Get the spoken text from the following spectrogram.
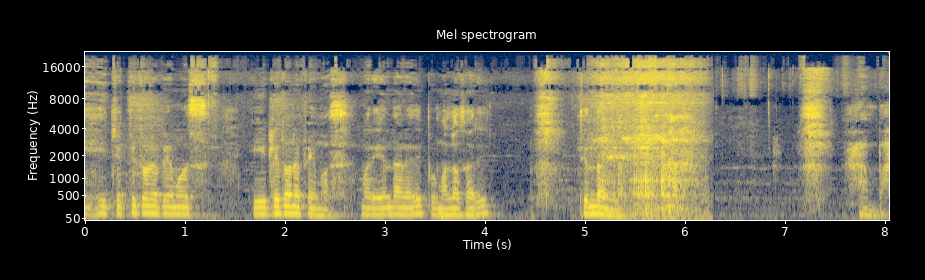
ఈ చట్నీతోనే ఫేమస్ ఈ ఇడ్లీతోనే ఫేమస్ మరి ఏందనేది ఇప్పుడు మళ్ళీ ఒకసారి తిందాం ఇలా అబ్బా.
